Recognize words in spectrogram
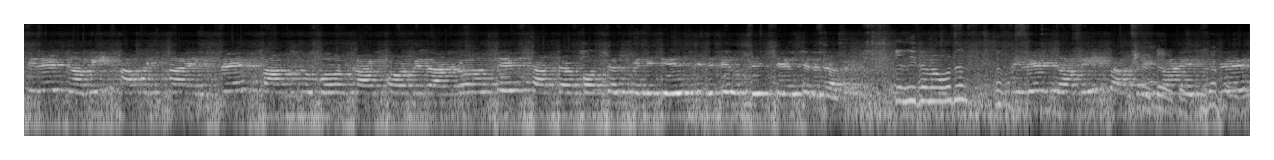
সিলেটগামী পাহাড়িকা এক্সপ্রেস পাঁচ নম্বর প্ল্যাটফর্মে দাঁড়ানো আছে সাতটা পঞ্চাশ মিনিটে সিলেটের উদ্দেশ্যে ছেড়ে যাবে এটা না আমাদের সিলেটগামী পাহাড়িকা এক্সপ্রেস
